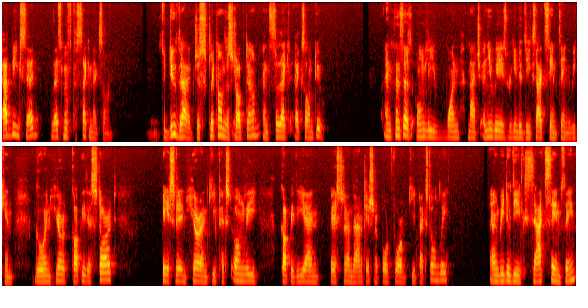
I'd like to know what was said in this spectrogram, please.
That being said, let's move to the second exon. To do that, just click on this dropdown and select exon 2. And since there's only one match anyways, we can do the exact same thing. We can go in here, copy the start, paste it in here and keep text only, copy the end, paste it in the annotation report form, keep text only and we do the exact same thing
